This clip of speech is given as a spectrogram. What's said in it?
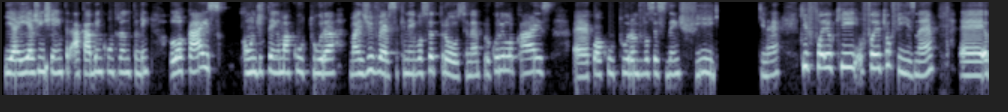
E aí a gente entra, acaba encontrando também locais onde tem uma cultura mais diversa, que nem você trouxe, né? Procure locais é, com a cultura onde você se identifique, né? Que foi o que foi o que eu fiz, né? É, eu,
